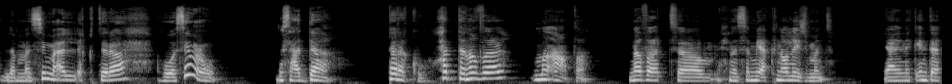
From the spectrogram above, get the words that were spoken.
لما سمع الاقتراح هو سمعه بس عداه تركه حتى نظرة ما أعطى. نظرة إحنا نسميها acknowledgement. يعني إنك أنت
